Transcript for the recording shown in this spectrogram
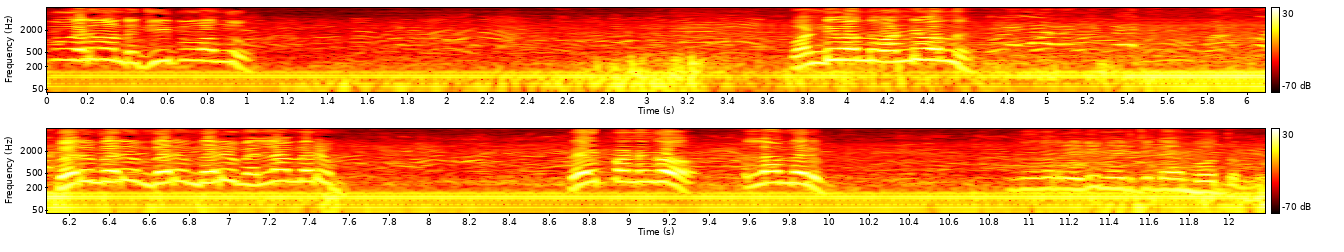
ജീപ്പ് വരുന്നുണ്ട് ജീപ്പ് വന്നു. വണ്ടി വന്നു വണ്ടി വന്ന്. വരും വരും വരും വരും എല്ലാം വരും. വെയിറ്റ് പണുങ്കോ? എല്ലാം വരും. ഇവർ റെഡി മേടിച്ചിട്ട് ഞാൻ പോത്തുള്ളൂ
